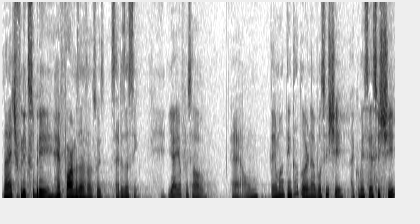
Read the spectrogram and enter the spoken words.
na Netflix sobre reformas, essas coisas, séries assim. E aí eu falei assim, ó, é um tema tentador, né? Vou assistir. Aí comecei a assistir.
